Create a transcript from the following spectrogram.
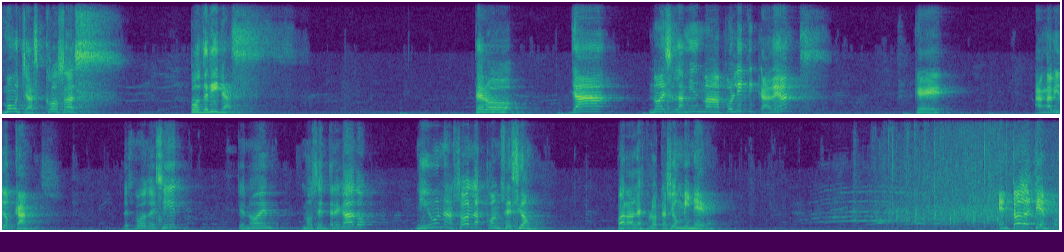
muchas cosas podridas, pero ya no es la misma política de antes, que han habido cambios. Les puedo decir que no hemos entregado ni una sola concesión para la explotación minera. En todo el tiempo.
